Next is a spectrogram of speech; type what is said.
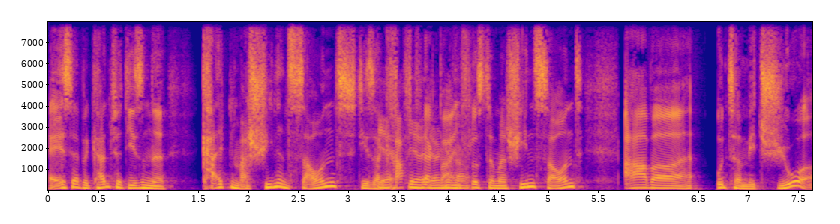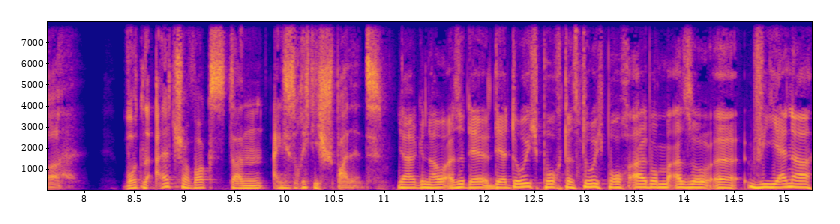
Er ist ja bekannt für diesen kalten Maschinensound, dieser ja, Kraftwerk beeinflusste genau. Maschinensound. Aber unter Mature wurden Ultravox dann eigentlich so richtig spannend. Ja, genau. Also der, der Durchbruch, das Durchbruchalbum, also äh, Vienna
